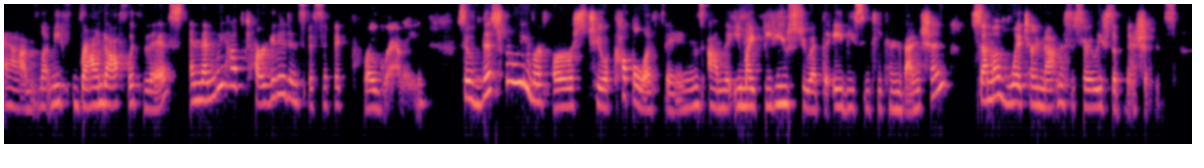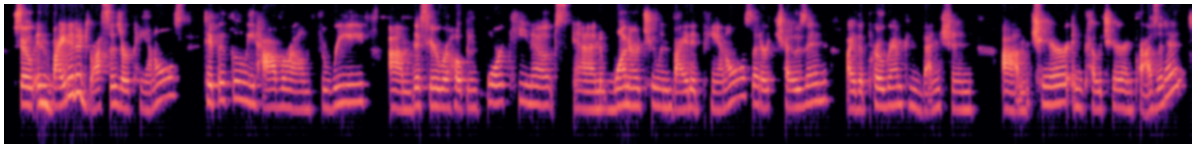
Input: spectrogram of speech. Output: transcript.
Um, let me round off with this. And then we have targeted and specific programming. So this really refers to a couple of things um, that you might be used to at the ABCT convention, some of which are not necessarily submissions. So invited addresses or panels, typically we have around three. Um, this year we're hoping four keynotes and one or two invited panels that are chosen by the program convention um, chair and co-chair and president.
